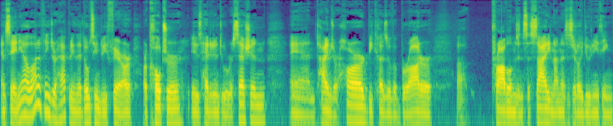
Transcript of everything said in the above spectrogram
and saying, yeah, a lot of things are happening that don't seem to be fair. Our, our culture is headed into a recession and times are hard because of a broader uh, problems in society, not necessarily due to anything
